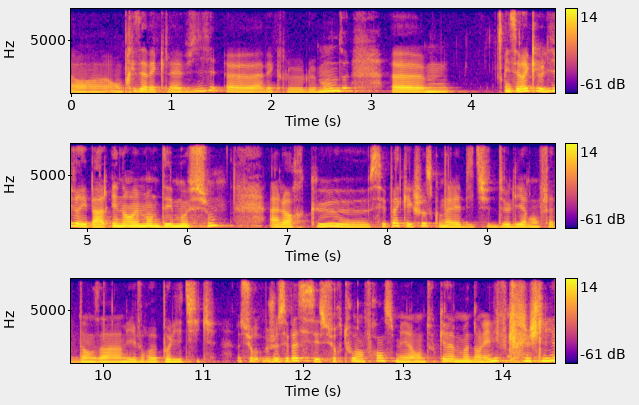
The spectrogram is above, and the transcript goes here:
en, prise avec la vie, avec le monde. Et c'est vrai que le livre, il parle énormément d'émotions, alors que euh, c'est pas quelque chose qu'on a l'habitude de lire en fait dans un livre politique. Sur, je sais pas si c'est surtout en France, mais en tout cas, moi, dans les livres que je lis,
